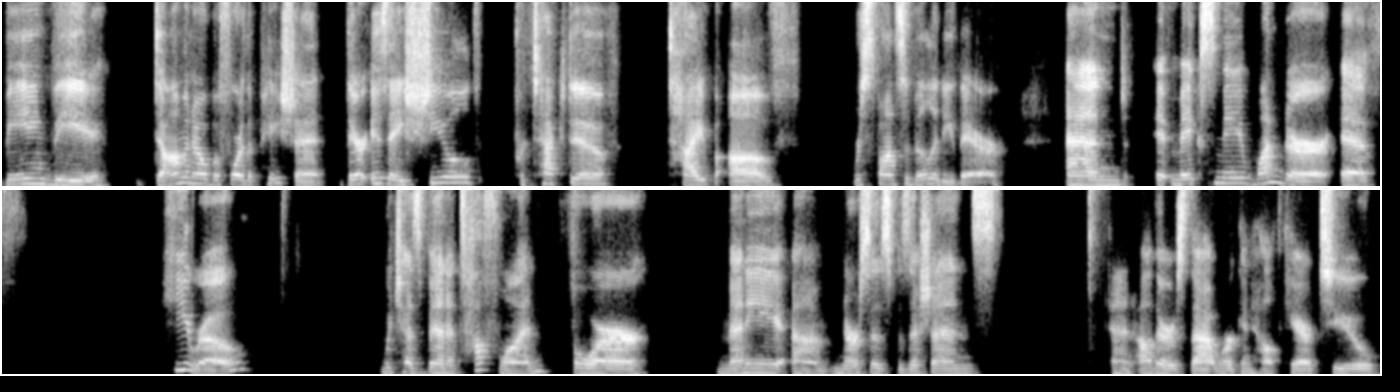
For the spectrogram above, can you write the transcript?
being the domino before the patient there is a shield protective type of responsibility there. And it makes me wonder if hero, which has been a tough one for many um, nurses, physicians, and others that work in healthcare to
